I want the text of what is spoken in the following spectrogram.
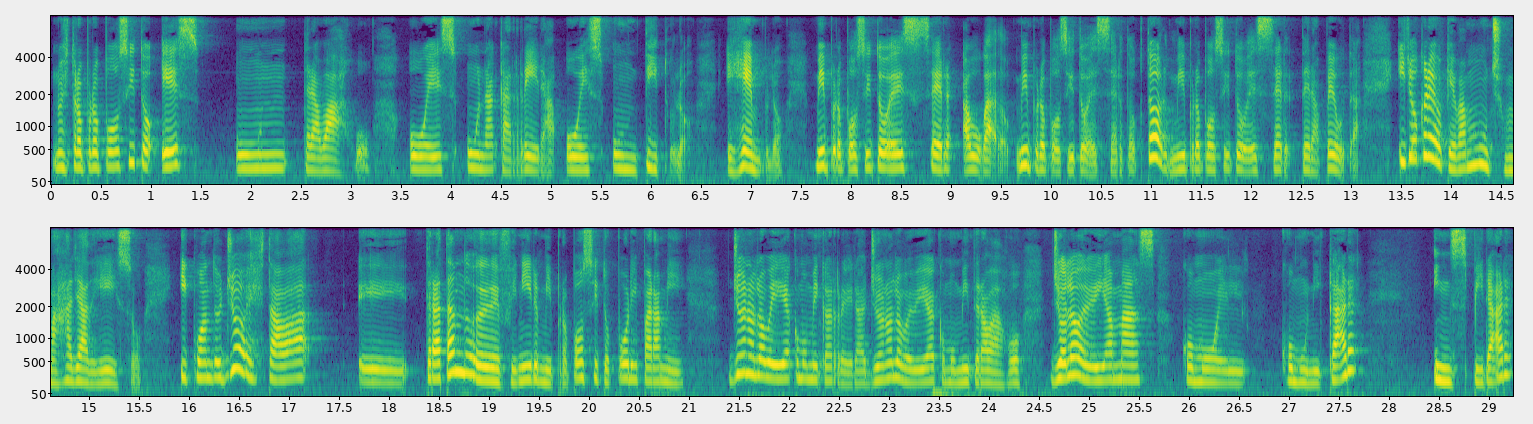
nuestro propósito es un trabajo o es una carrera o es un título. Ejemplo, mi propósito es ser abogado, mi propósito es ser doctor, mi propósito es ser terapeuta. Y yo creo que va mucho más allá de eso. Y cuando yo estaba eh, tratando de definir mi propósito por y para mí, yo no lo veía como mi carrera, yo no lo veía como mi trabajo, yo lo veía más como el comunicar, inspirar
